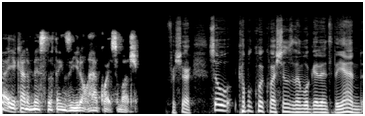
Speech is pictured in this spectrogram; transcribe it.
uh, you kind of miss the things that you don't have quite so much for sure. So a couple quick questions and then we'll get into the end.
